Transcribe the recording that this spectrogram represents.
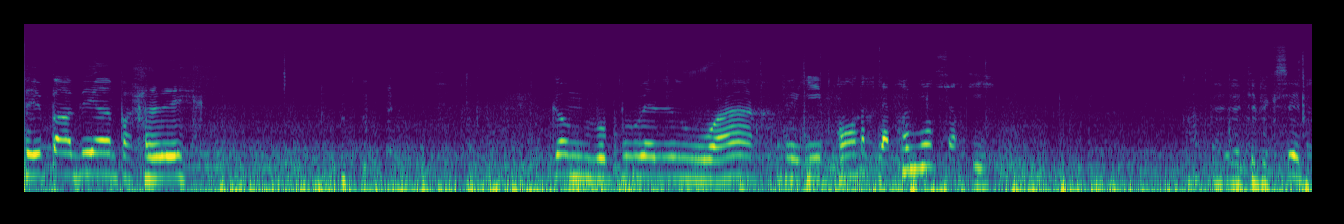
sait pas bien parler. Comme vous pouvez le voir. Veuillez prendre la première sortie. Ah, Elle était vexée, mais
